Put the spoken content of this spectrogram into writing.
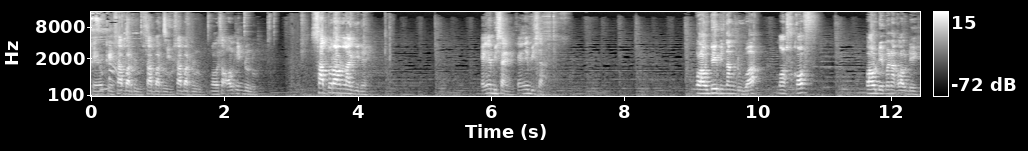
Oke oke sabar dulu sabar dulu sabar dulu. Nggak usah all in dulu. Satu round lagi deh. Kayaknya bisa nih kayaknya bisa Claude bintang 2 Moskov. Claude mana Claude?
